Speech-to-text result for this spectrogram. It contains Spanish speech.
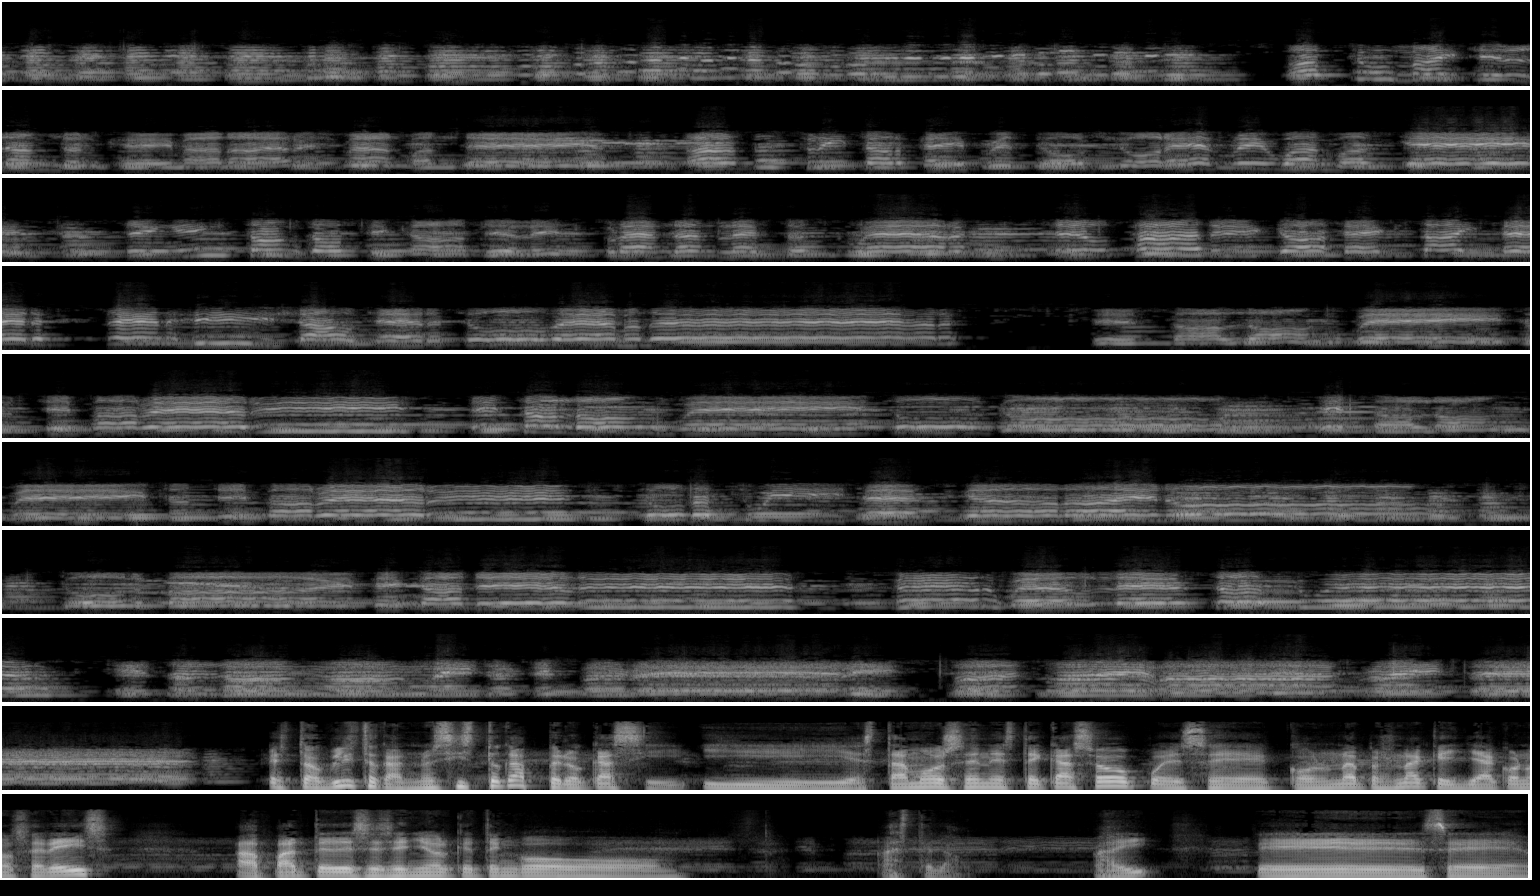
Esto es Blistocast, no es Histocast, pero casi. Y estamos en este caso, pues, eh, con una persona que ya conoceréis, aparte de ese señor que tengo a este lado. Ahí. Es, eh,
